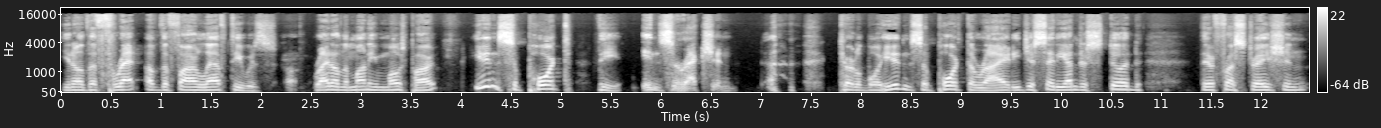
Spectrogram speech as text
you know, the threat of the far left. He was uh, right on the money most part. He didn't support the insurrection, Turtle Boy. He didn't support the riot. He just said he understood their frustration.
